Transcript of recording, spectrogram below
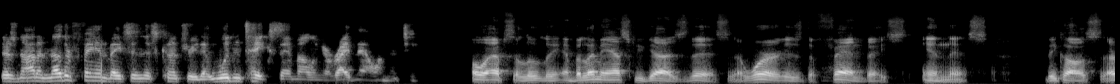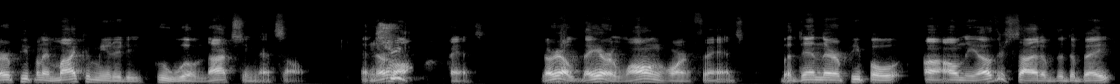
there's not another fan base in this country that wouldn't take Sam Ehlinger right now on their team. Oh, absolutely. And but let me ask you guys this: where is the fan base in this? Because there are people in my community who will not sing that song, and they're Longhorn fans. They're they are Longhorn fans. But then there are people uh, on the other side of the debate.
